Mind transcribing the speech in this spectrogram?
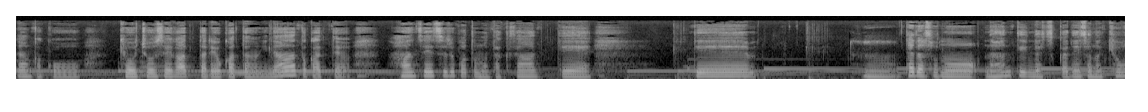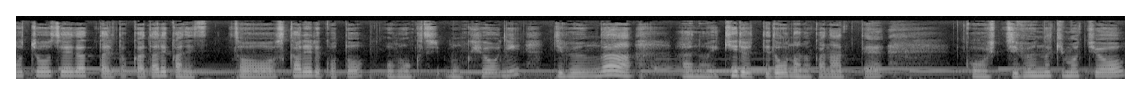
なんかこう協調性があったらよかったのになとかって反省することもたくさんあってでうん、ただその何て言うんですかねその協調性だったりとか誰かにそう好かれることを目標に自分があの生きるってどうなのかなってこう自分の気持ちを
